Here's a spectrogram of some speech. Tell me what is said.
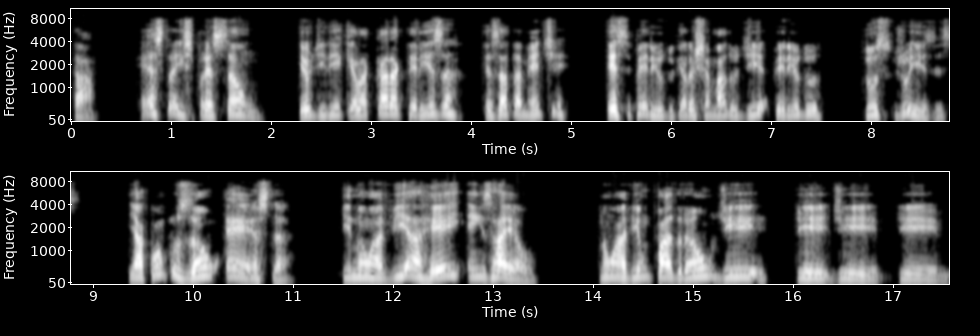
Tá. Esta expressão, eu diria que ela caracteriza exatamente esse período, que era chamado de período dos juízes. E a conclusão é esta: que não havia rei em Israel. Não havia um padrão de, de, de, de,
